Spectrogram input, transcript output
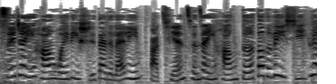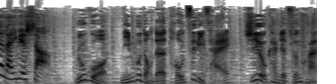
随着银行微利时代的来临，把钱存在银行得到的利息越来越少。如果您不懂得投资理财，只有看着存款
